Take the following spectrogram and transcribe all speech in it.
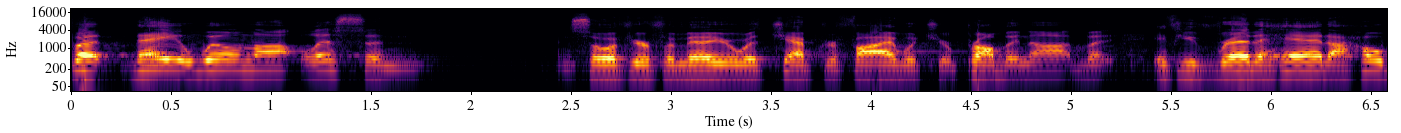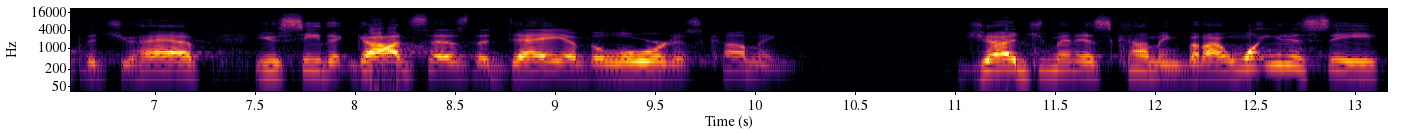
but they will not listen. And so, if you're familiar with chapter 5, which you're probably not, but if you've read ahead, I hope that you have, you see that God says the day of the Lord is coming. Judgment is coming. But I want you to see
